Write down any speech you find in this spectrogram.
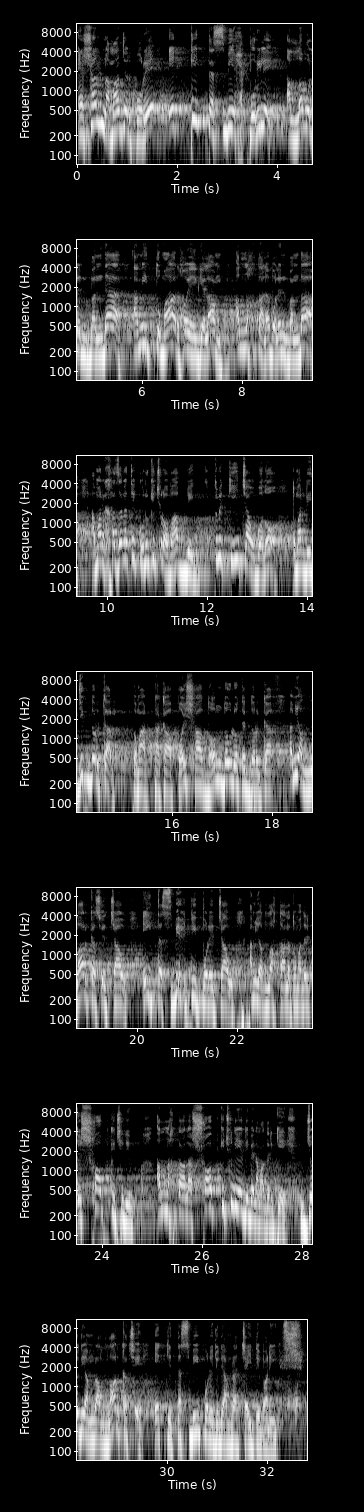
এশার নামাজের পরে একটি তসবিহ পড়িলে আল্লাহ বলেন, বান্দা, আমি তোমার হয়ে গেলাম। আল্লাহ তালা বলেন, বান্দা, আমার খাজানাতে কোনো কিছুর অভাব নেই। তুমি কি চাও বলো? তোমার রিজিক দরকার। তোমার টাকা, পয়সা, ধন, দৌলতের দরকার। আমি আল্লাহর কাছে চাও, এই তসবিহটি পড়ে চাও। আমি আল্লাহ তালা তোমাদেরকে সব কিছু দিব। আল্লাহ তালা সব কিছু দিয়ে দিবেন আমাদেরকে। যদি আমরা আল্লাহর কাছে একটি তসবি পড়ে যদি আমরা চাইতে পারি।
